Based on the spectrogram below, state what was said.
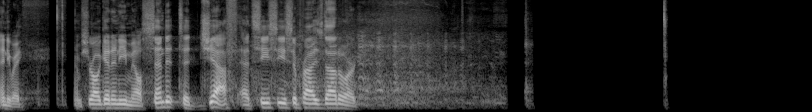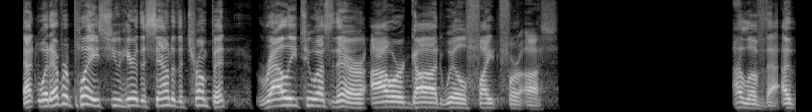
Anyway, I'm sure I'll get an email. Send it to jeff at ccsurprise.org. At whatever place you hear the sound of the trumpet, rally to us there. Our God will fight for us. I love that. I,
